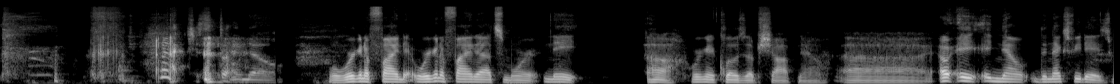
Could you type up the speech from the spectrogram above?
I just don't know. Well, we're gonna find we're gonna find out some more. Nate, Oh, we're gonna close up shop now. Uh, oh, hey, hey, now the next few days,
